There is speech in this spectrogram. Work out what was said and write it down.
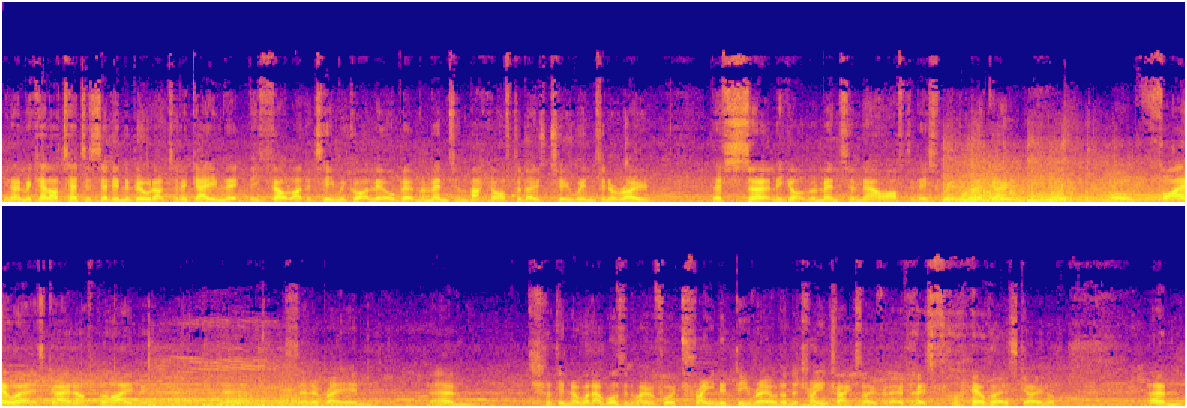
you know, Mikel Arteta said in the build up to the game that he felt like the team had got a little bit of momentum back after those two wins in a row they've certainly got momentum now after this win. And they go, oh, fireworks going off behind me. They're celebrating. Um, I didn't know what that was at the moment. I thought a train had derailed on the train tracks over there. But there's fireworks going off. Um,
